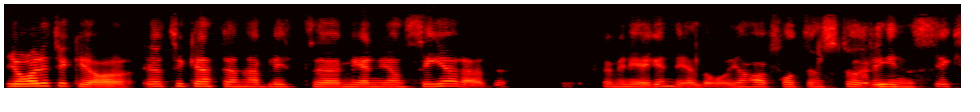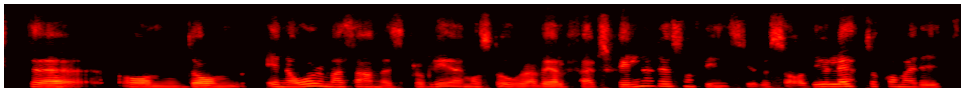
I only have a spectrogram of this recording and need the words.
Ja, det tycker jag. Jag tycker att den har blivit eh, mer nyanserad för min egen del då. Jag har fått en större insikt eh, om de enorma samhällsproblem och stora välfärdsskillnader som finns i USA. Det är ju lätt att komma dit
